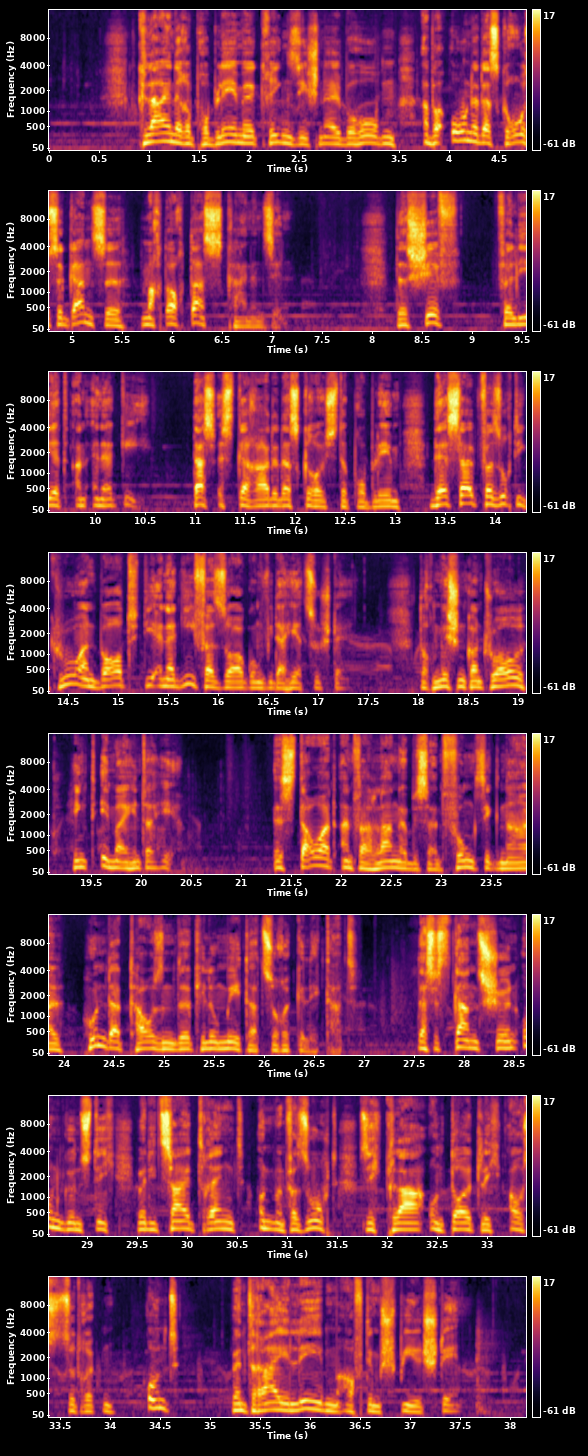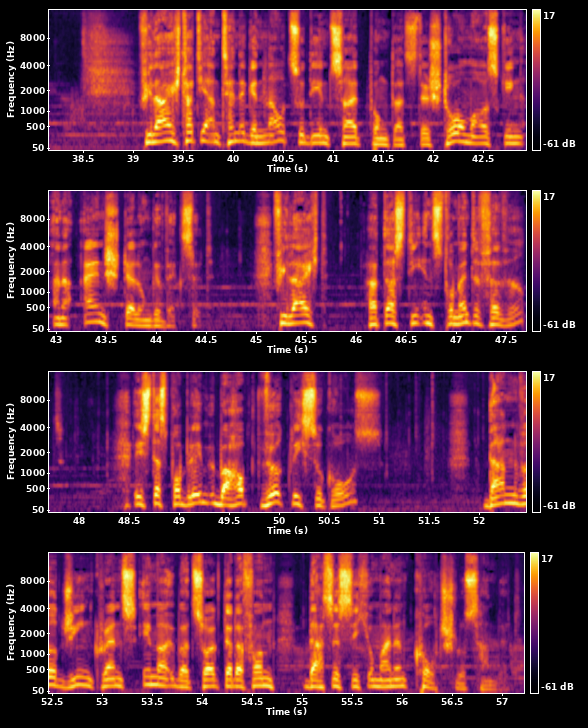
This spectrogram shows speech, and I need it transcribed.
Kleinere Probleme kriegen sie schnell behoben, aber ohne das große Ganze macht auch das keinen Sinn. Das Schiff verliert an Energie. Das ist gerade das größte Problem. Deshalb versucht die Crew an Bord, die Energieversorgung wiederherzustellen. Doch Mission Control hinkt immer hinterher. Es dauert einfach lange, bis ein Funksignal hunderttausende Kilometer zurückgelegt hat. Das ist ganz schön ungünstig, wenn die Zeit drängt und man versucht, sich klar und deutlich auszudrücken. Und wenn drei Leben auf dem Spiel stehen. Vielleicht hat die Antenne genau zu dem Zeitpunkt, als der Strom ausging, eine Einstellung gewechselt. Vielleicht hat das die Instrumente verwirrt? Ist das Problem überhaupt wirklich so groß? dann wird Gene Kranz immer überzeugter davon, dass es sich um einen Kurzschluss handelt.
